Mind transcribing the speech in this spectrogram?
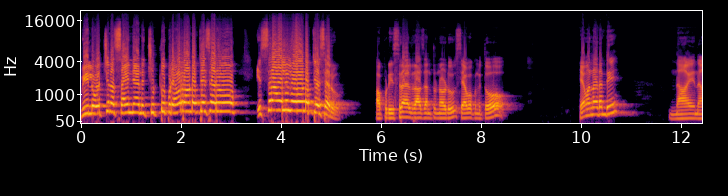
వీళ్ళు వచ్చిన సైన్యాన్ని చుట్టూ ఇప్పుడు ఎవరు రౌండప్ చేశారు? ఇస్రాయల్ రౌండప్ చేశారు. అప్పుడు ఇస్రాయల్ రాజు అంటున్నాడు సేవకునితో ఏమన్నాడండి? నాయనా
